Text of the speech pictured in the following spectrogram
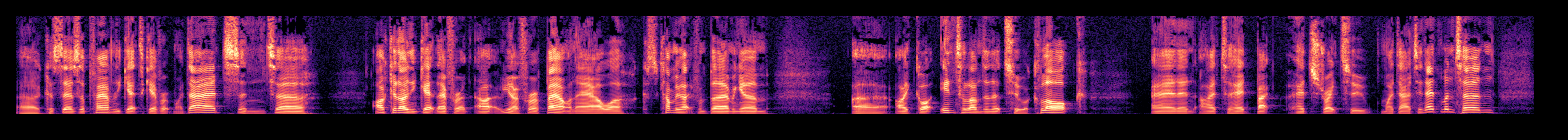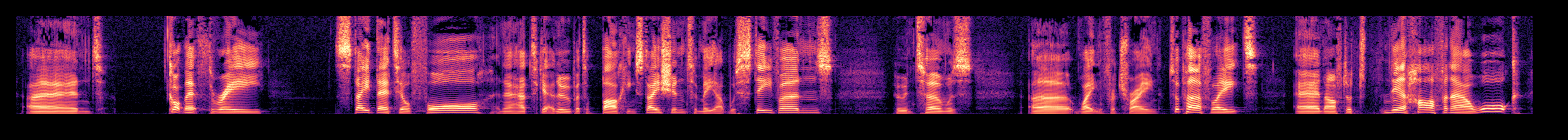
because there's a family get together at my dad's, and I could only get there for a, you know for about an hour. Cause coming back from Birmingham, I got into London at two o'clock and then I had to head back, head straight to my dad's in Edmonton, and got there at three, stayed there till four, and then I had to get an Uber to Barking Station to meet up with Stevens, who in turn was uh, waiting for a train to Purfleet, and after t- near half an hour walk,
